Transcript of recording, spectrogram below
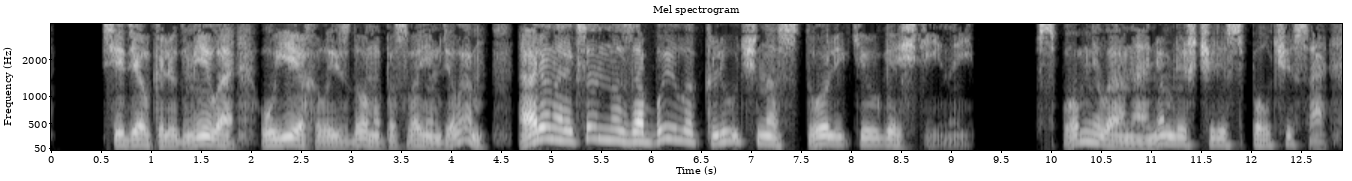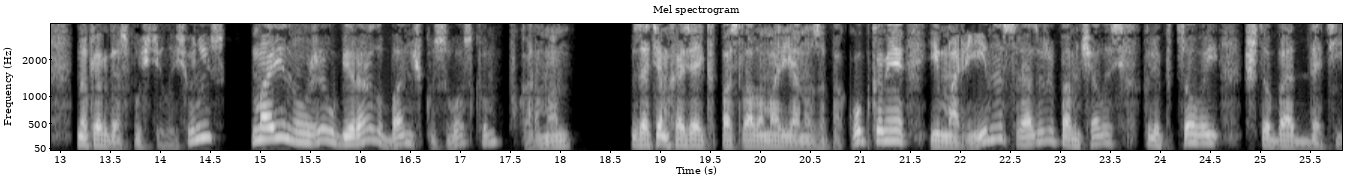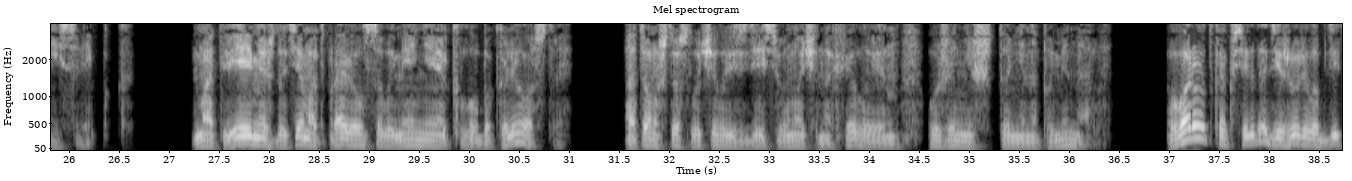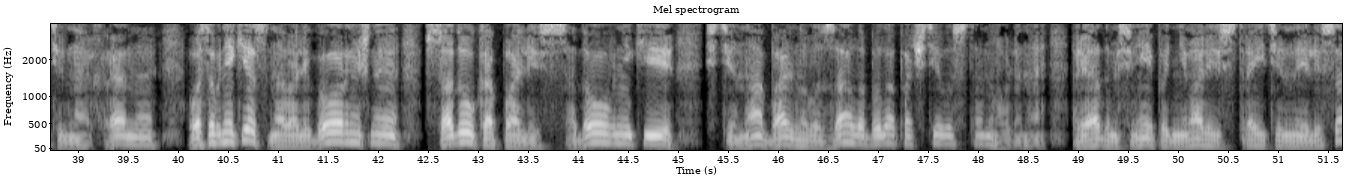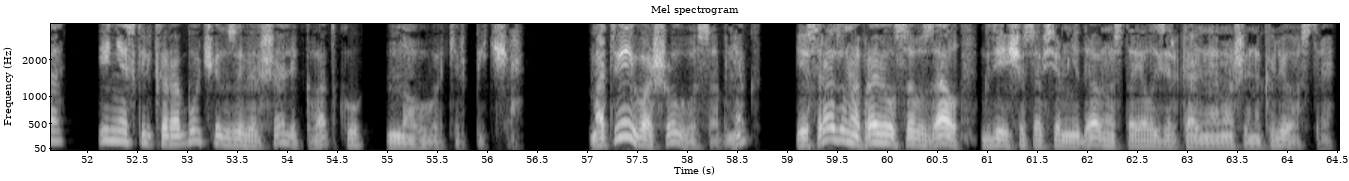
Сиделка Людмила уехала из дома по своим делам, а Алена Александровна забыла ключ на столике в гостиной. Вспомнила она о нем лишь через полчаса, но когда спустилась вниз, Марина уже убирала баночку с воском в карман. Затем хозяйка послала Марьяну за покупками, и Марина сразу же помчалась к Клепцовой, чтобы отдать ей слепок. Матвей, между тем, отправился в имение клуба Калиостры. О том, что случилось здесь в ночь на Хэллоуин, уже ничто не напоминало. У ворот, как всегда, дежурила бдительная охрана, в особняке сновали горничные, в саду копались садовники, стена бального зала была почти восстановлена, рядом с ней поднимались строительные леса, и несколько рабочих завершали кладку нового кирпича. Матвей вошел в особняк и сразу направился в зал, где еще совсем недавно стояла зеркальная машина Калиостро.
